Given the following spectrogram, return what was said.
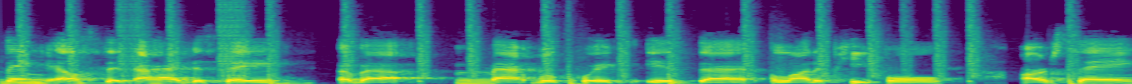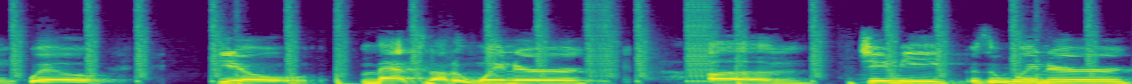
thing else that I had to say about Matt real quick is that a lot of people are saying, well, you know, Matt's not a winner. Um, Jimmy is a winner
